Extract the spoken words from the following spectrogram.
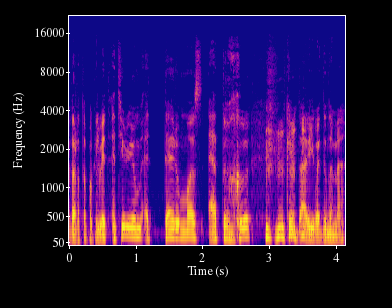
verta pakalbėti. Ethereum, Ethereumas, ETH, kaip dar jį vadiname.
